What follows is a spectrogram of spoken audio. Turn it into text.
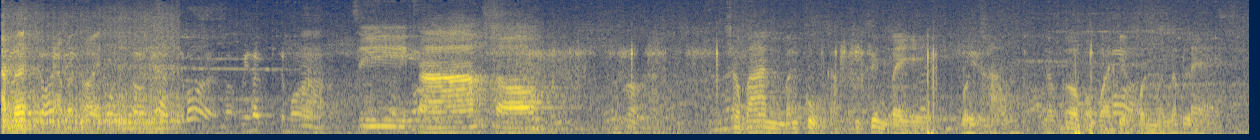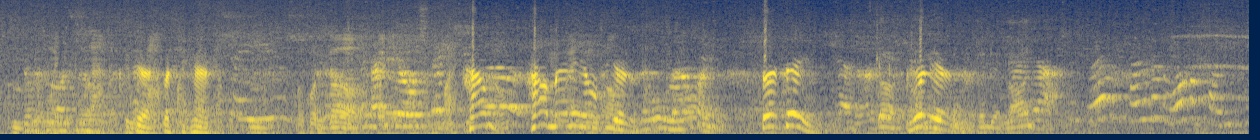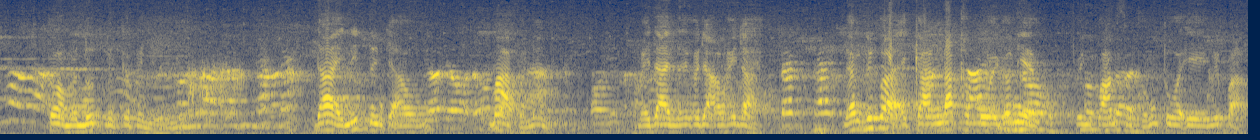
กลับเลยกลับมาถอยสี่สามสองชาวบ้านบางกลุ่มครับที่ขึ้นไปบนเขา แล้วก็บอกว่าเจอคนเมืองรับแลลงมาอยู่ข้างล่างแล้วขึ้น Yes, ตาม but you can. ครับบางคนก็ไปเอาสมบัติ How how many of you? Thirteen. ก็ Brilliant. ก็เดือดร้อนก็มนุษย์มันก็เป็นอย่างนี้ได้นิดนึงจะเอามากกว่านั้น ไม่ได้เลยก็จะเอาให้ได้ แล้วนึกว่าไอ้การลักขโมยก็เนี่ยเป็นความสุขของตัวเองหรือเปล่า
